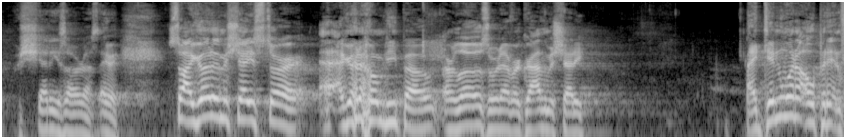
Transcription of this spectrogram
machetes are us. Anyway, so I go to the machete store. I go to Home Depot or Lowe's or whatever, grab the machete. I didn't want to open it and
